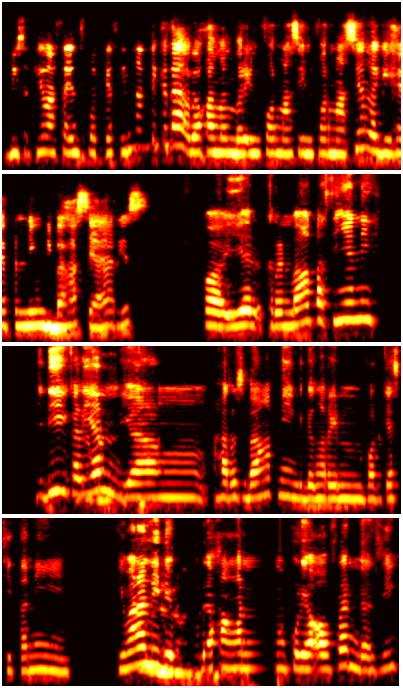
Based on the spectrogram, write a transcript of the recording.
di Kilas Science Podcast ini nanti kita bakal memberi informasi-informasi yang lagi happening dibahas ya, Riz. Wah iya keren banget pastinya nih. Jadi kalian yang harus banget nih dengerin podcast kita nih. Gimana nih Dip? Bener. Udah kangen kuliah offline gak sih?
